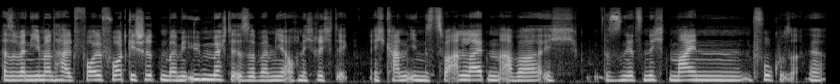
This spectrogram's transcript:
Also wenn jemand halt voll fortgeschritten bei mir üben möchte, ist er bei mir auch nicht richtig. Ich kann ihn das zwar anleiten, aber ich, das ist jetzt nicht mein Fokus. Ja.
